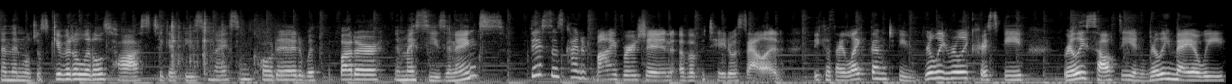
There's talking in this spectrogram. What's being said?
and then we'll just give it a little toss to get these nice and coated with the butter and my seasonings. This is kind of my version of a potato salad because I like them to be really, really crispy, really salty, and really mayo-y.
